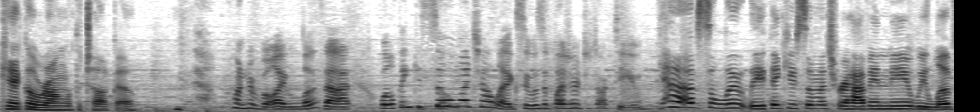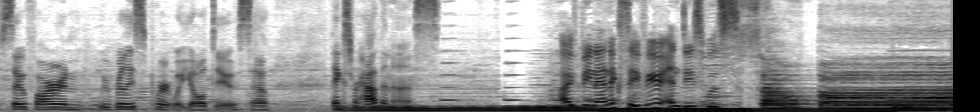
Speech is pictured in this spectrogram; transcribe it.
can't go wrong with the taco. Wonderful. I love that. Well, thank you so much, Alex. It was a pleasure to talk to you. Yeah, absolutely. Thank you so much for having me. We love so far and we really support what y'all do. So thanks for having us. I've been Anna Xavier, and this was South by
